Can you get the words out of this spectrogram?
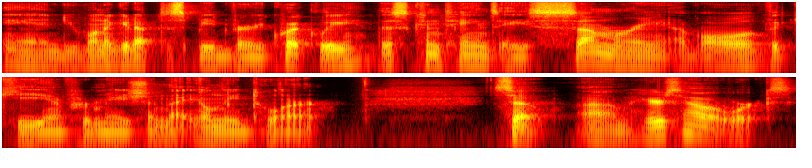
and you want to get up to speed very quickly. This contains a summary of all of the key information that you'll need to learn. So um, here's how it works.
